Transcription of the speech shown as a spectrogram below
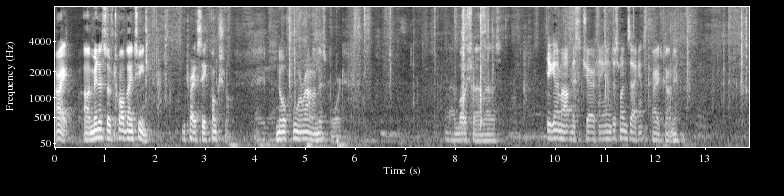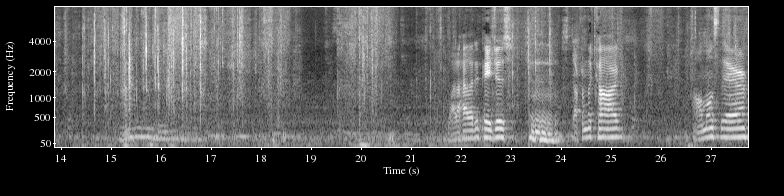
All right, uh, minutes of twelve nineteen. We try to stay functional. No fooling around on this board. Uh, Motion on those. Digging them out, Mr. Chair. Hang on just one second. All right, got me. A lot of highlighted pages. Stuff from the cog. Almost there.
